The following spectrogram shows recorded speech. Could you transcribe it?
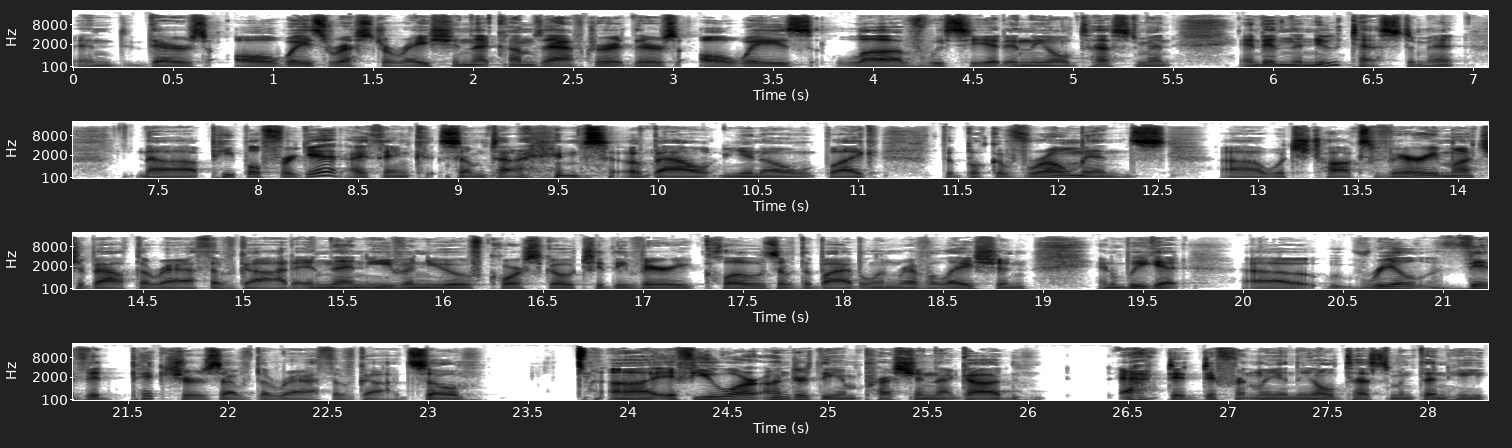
And there's always restoration that comes after it. There's always love. We see it in the Old Testament and in the New Testament. Uh, people forget, I think, sometimes about, you know, like the book of Romans, uh, which talks very much about the wrath of God. And then even you, of course, go to the very close of the Bible in Revelation, and we get uh, real vivid pictures of the wrath of God. So, uh, if you are under the impression that God acted differently in the Old Testament than he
